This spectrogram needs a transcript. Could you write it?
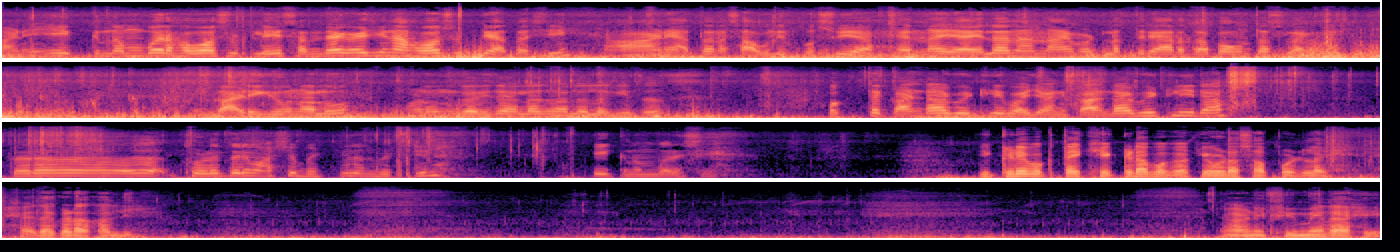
आणि एक नंबर हवा सुटली संध्याकाळची ना हवा सुटते आताशी. आणि आता ना सावलीत बसूया. ह्यांना यायला ना नाही म्हटलं तरी अर्धा पाऊण तास लागेल गाडी घेऊन आलो. म्हणून घरी जायला झालं लगेचच. फक्त कांडा भेटली पाहिजे. आणि कांडा भेटली ना तर थोडे तरी मासे भेटतीलच भेटतील. एक नंबर असे. इकडे बघताय खेकडा बघा केवढा सापडलाय. ह्या दगडाखाली. आणि फिमेल आहे.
